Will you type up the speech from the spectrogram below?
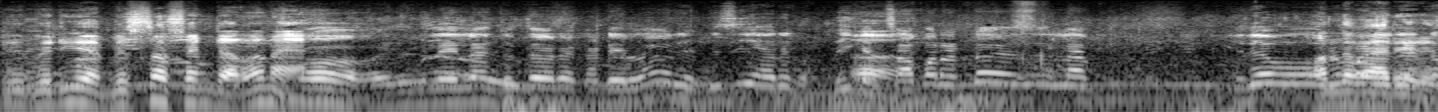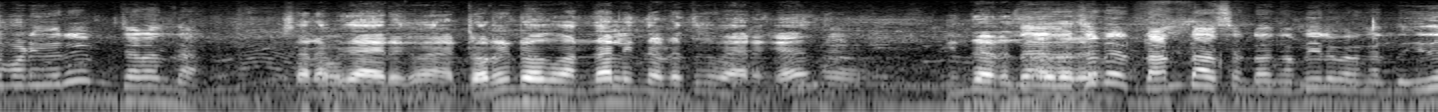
இது பெரிய பிஸ்னஸ் சென்டர் தானே? ஓ இதுல எல்லாம் சுத்த வர கடையெல்லாம் பிஸியாக இருக்கும். வீக்கெண்ட் சம்மர்ண்டா இதெல்லாம் இதே அந்த மாதிரி ரெண்டு மணி வரையும் ஜனம் தான் சிரமதாக இருக்கும் டொரண்டோவுக்கு வந்தால் இந்த இடத்துக்கு வேறுங்க. இந்த இந்த இடத்துல டண்டாஸ்ன்றாங்க மேலே இது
